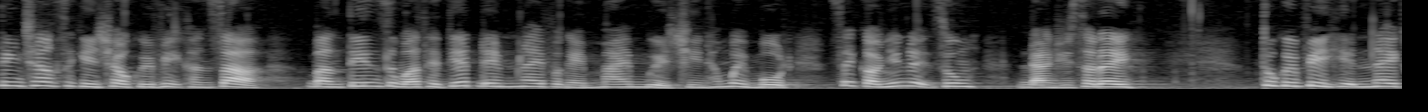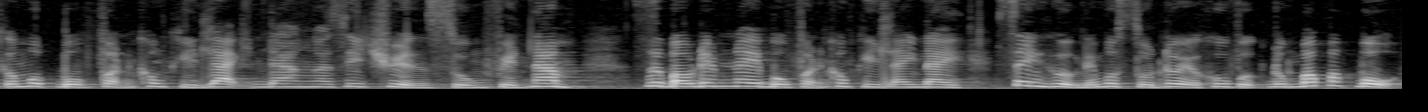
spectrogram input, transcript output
Linh Trang xin kính chào quý vị khán giả. Bản tin dự báo thời tiết đêm nay và ngày mai 19 tháng 11 sẽ có những nội dung đáng chú ý sau đây. Thưa quý vị, hiện nay có một bộ phận không khí lạnh đang di chuyển xuống phía Nam. Dự báo đêm nay bộ phận không khí lạnh này sẽ ảnh hưởng đến một số nơi ở khu vực Đông Bắc Bắc Bộ,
